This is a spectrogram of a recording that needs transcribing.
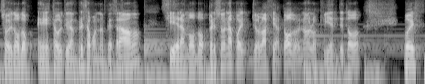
sobre todo en esta última empresa, cuando empezábamos, si éramos dos personas, pues yo lo hacía todo, ¿no? Los clientes, todo. Pues,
